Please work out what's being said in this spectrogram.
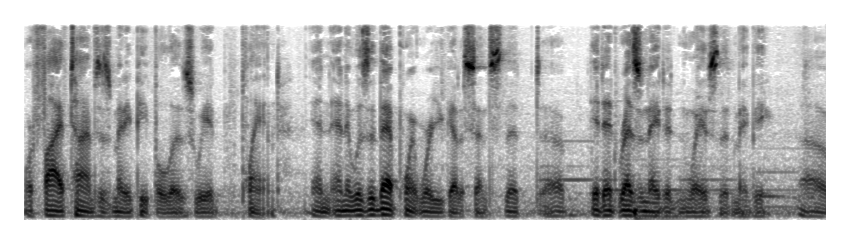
or five times as many people as we had planned. And, and it was at that point where you got a sense that uh, it had resonated in ways that maybe, uh,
